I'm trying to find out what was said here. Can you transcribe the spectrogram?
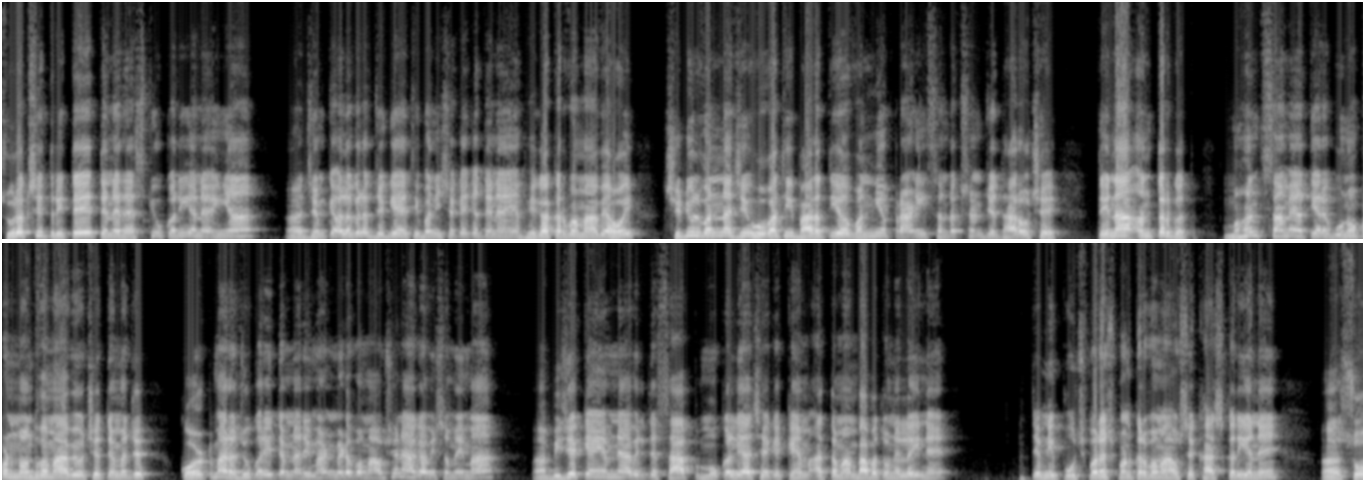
સુરક્ષિત રીતે તેને રેસ્ક્યુ કરી અને અહીંયા જેમ કે અલગ અલગ જગ્યાએથી બની શકે કે તેને અહીંયા ભેગા કરવામાં આવ્યા હોય. શિડ્યુલ વનના જીવ હોવાથી ભારતીય વન્ય પ્રાણી સંરક્ષણ જે ધારો છે તેના અંતર્ગત મહંત સામે અત્યારે ગુનો પણ નોંધવામાં આવ્યો છે. તેમજ કોર્ટમાં રજૂ કરી તેમના રિમાન્ડ મેળવવામાં આવશે અને આગામી સમયમાં બીજે ક્યાંય એમને આવી રીતે સાપ મોકલ્યા છે કે કેમ આ તમામ બાબતોને લઈને તેમની પૂછપરછ પણ કરવામાં આવશે, ખાસ કરી અને સો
